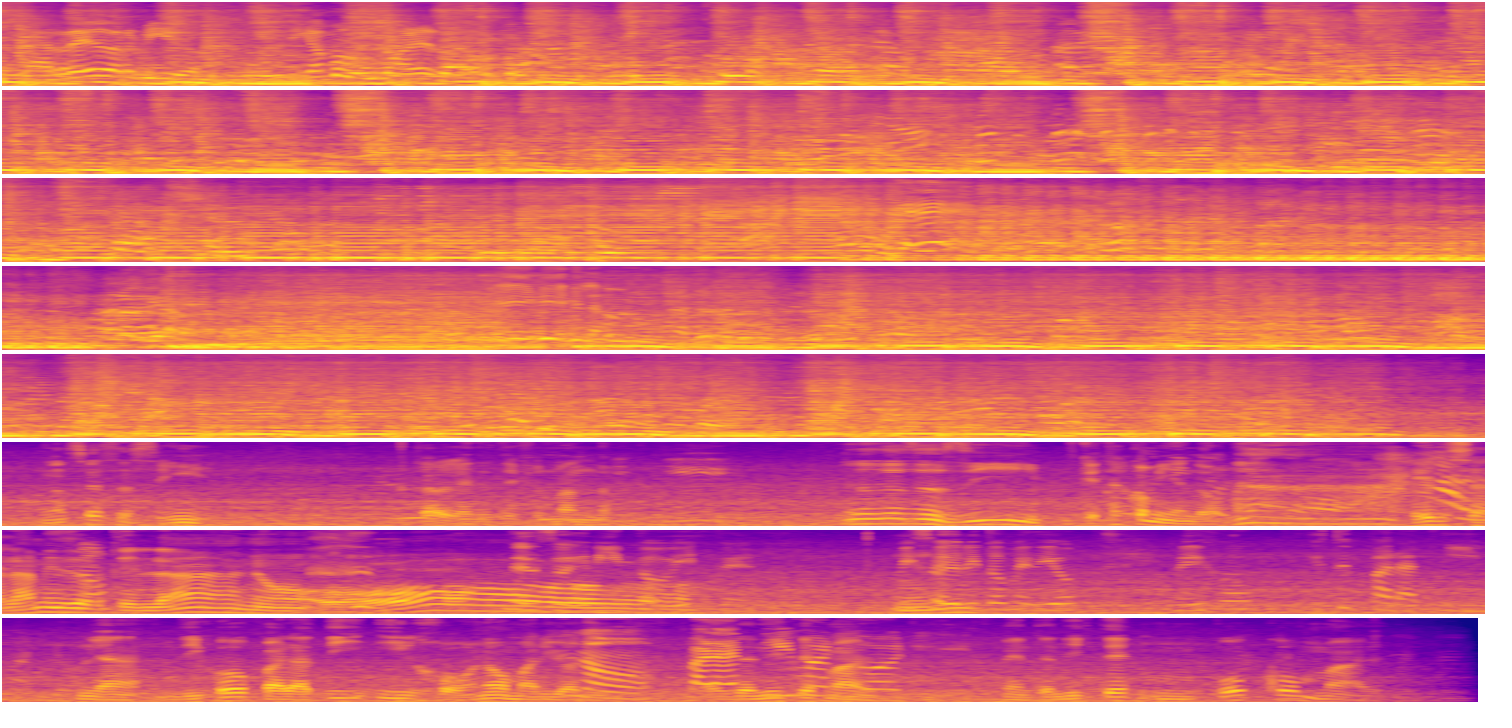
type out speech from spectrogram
Está re dormido. Digamos. Eh, No seas así. Claro que te estoy filmando. No seas así. ¿Qué estás comiendo? ¡Ah! El salame de hortelano. ¡Oh! Del suegrito, ¿viste? Mi Mm. suegrito me dio, me dijo, esto es para ti, Mario. Ya, dijo para ti, hijo, no Marioli. No, para ti. Marioli. Me entendiste un poco mal.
